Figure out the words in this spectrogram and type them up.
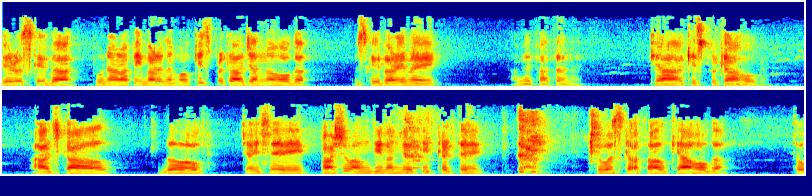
फिर उसके बाद पुनरापि मरणम और किस प्रकार जन्म होगा? उसके बारे में हमें पता नहीं। क्या, किस प्रकार होगा? आजकल लोग जैसे पशु हम जीवन व्यतीत करते हैं तो उसका फल क्या होगा? तो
